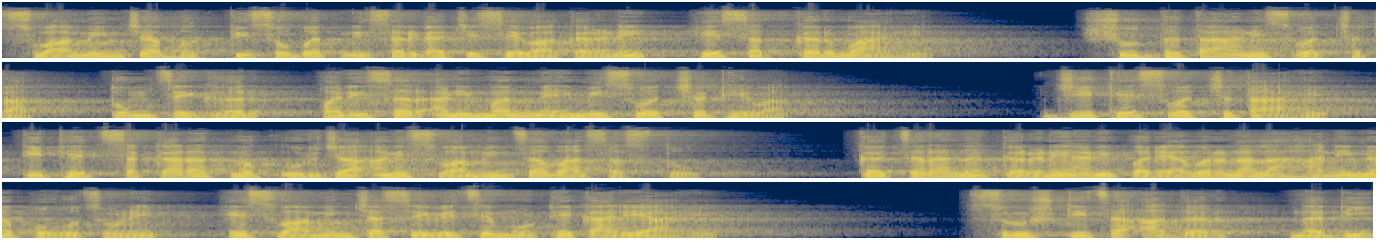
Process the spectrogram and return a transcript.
स्वामींच्या भक्तीसोबत निसर्गाची सेवा करणे हे सत्कर्म आहे. शुद्धता आणि स्वच्छता तुमचे घर परिसर आणि मन नेहमी स्वच्छ ठेवा. जिथे स्वच्छता आहे तिथेच सकारात्मक ऊर्जा आणि स्वामींचा वास असतो. कचरा न करणे आणि पर्यावरणाला हानी न पोहोचवणे हे स्वामींच्या सेवेचे मोठे कार्य आहे. सृष्टीचा आदर नदी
